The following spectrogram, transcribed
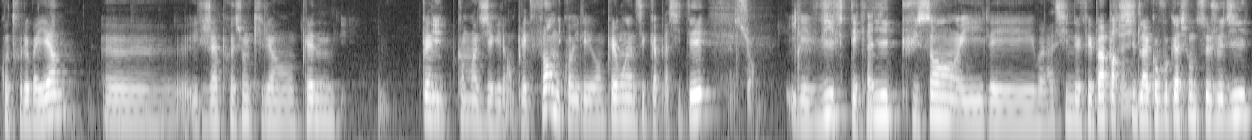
contre le Bayern. j'ai l'impression qu'il est en pleine, pleine comment dire, il est en pleine forme, quoi, il est en plein moyen de ses capacités. Bien sûr. Il est vif, technique, puissant, il est, voilà, s'il ne fait pas partie de la convocation de ce jeudi,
